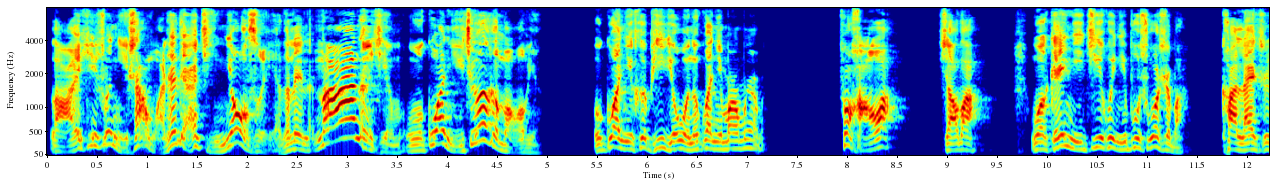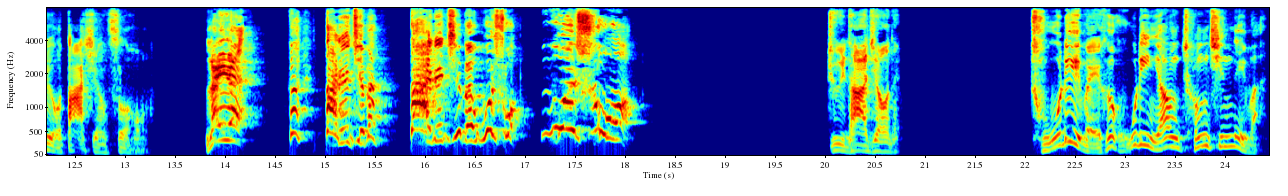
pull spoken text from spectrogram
老爷心说：“你上我这点挤尿水子来了，那能行吗？我惯你这个毛病，我惯你喝啤酒，我能惯你冒沫吗？”说好啊，小子，我给你机会，你不说是吧？看来只有大刑伺候了。来人，大人且慢，大人且慢，我说，我说。据他交代，楚立伟和胡丽娘成亲那晚，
